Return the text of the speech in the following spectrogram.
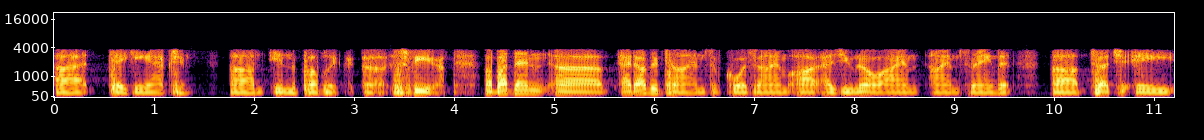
uh, taking action um, in the public uh, sphere. Uh, but then, uh, at other times, of course, I am, uh, as you know, I am, I am saying that uh, such a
